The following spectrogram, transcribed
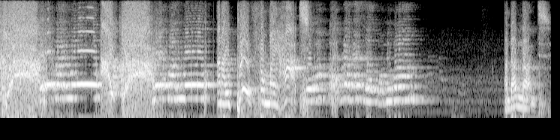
cried. I cried. And I prayed from my heart. And that night,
